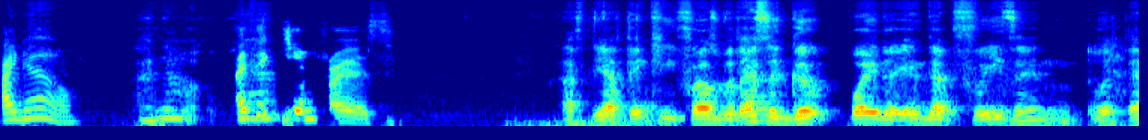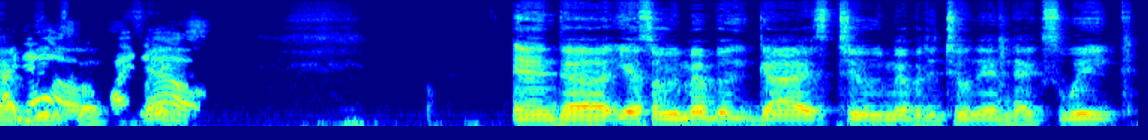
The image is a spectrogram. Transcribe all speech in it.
I know. I know. I think Jim froze. I, yeah, I think he froze, but that's a good way to end up freezing with that I know, beautiful I know. face. And uh, yeah, so remember, guys, to remember to tune in next week.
